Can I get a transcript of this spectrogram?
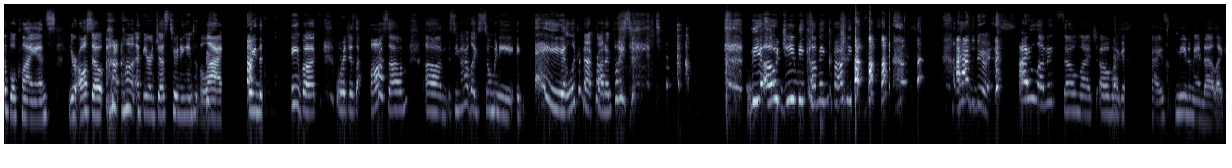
multiple clients. You're also, if you're just tuning into the live, doing the ebook, which is awesome. Um, so you have like so many. Hey, look at that product placement. the OG becoming coffee. I had to do it. I love it so much. Oh my goodness, guys, me and Amanda, like,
